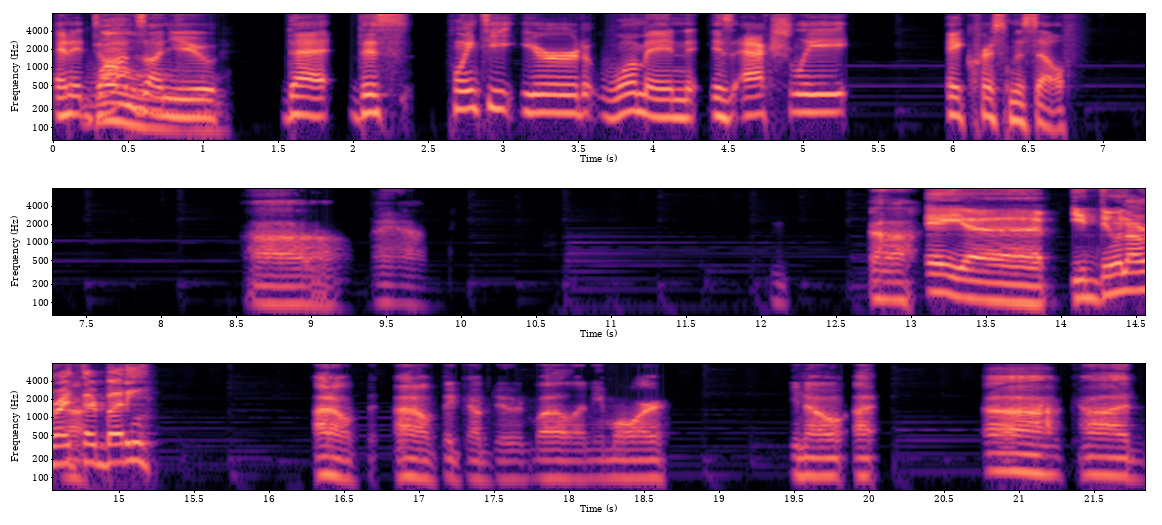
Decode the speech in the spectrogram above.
And it dawns on you that this pointy-eared woman is actually a Christmas elf. Oh man. Uh, Hey, uh, you doing all right Uh, there, buddy? I don't. th- I don't think I'm doing well anymore. You know. I. Oh God.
